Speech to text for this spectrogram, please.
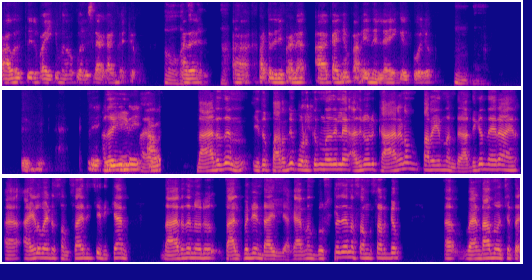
ഭാഗവതത്തിൽ വായിക്കുമ്പോൾ നമുക്ക് മനസ്സിലാക്കാൻ പറ്റും. അത് പട്ടതിരിപ്പാട്. ആ, കാര്യം പറയുന്നില്ല എങ്കിൽ പോലും. നാരദൻ ഇത് പറഞ്ഞു കൊടുക്കുന്നതിൽ അതിനൊരു കാരണം പറയുന്നുണ്ട്. അധികം നേരം അയ- അയാളുമായിട്ട് സംസാരിച്ചിരിക്കാൻ നാരദൻ ഒരു താല്പര്യം ഉണ്ടായില്ല. കാരണം ദുഷ്ടജന സംസർഗം വേണ്ടാന്ന് വെച്ചിട്ട്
